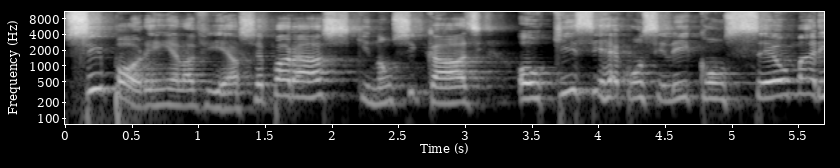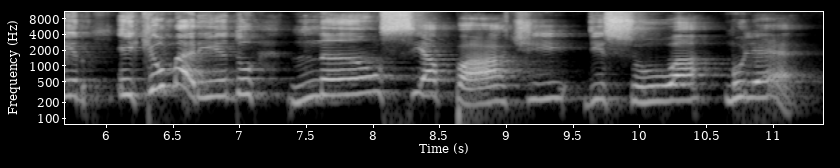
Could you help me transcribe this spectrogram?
Se, porém, ela vier a separar-se, que não se case, ou que se reconcilie com seu marido, e que o marido não se aparte de sua mulher.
